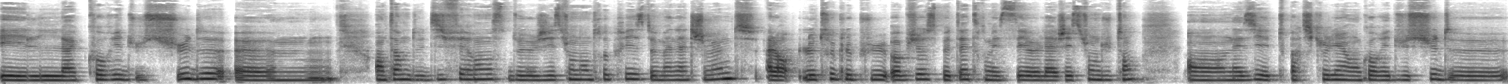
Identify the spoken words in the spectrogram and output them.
Et la Corée du Sud euh, en termes de différence de gestion d'entreprise, de management alors le truc le plus obvious peut-être, mais c'est euh, la gestion du temps. En Asie et tout particulier en Corée du Sud, euh,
